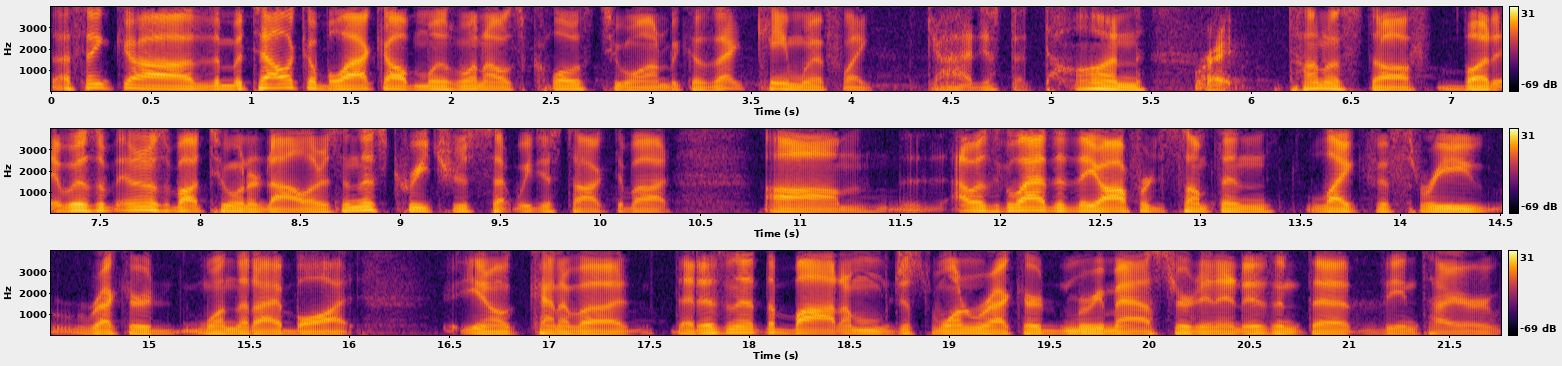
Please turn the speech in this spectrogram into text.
I think uh, the Metallica Black album was one I was close to on because that came with like God, just a ton Right. ton of stuff, but it was it was about two hundred dollars. And this creature set we just talked about, um, I was glad that they offered something like the three record one that I bought. You know, kind of a that isn't at the bottom, just one record remastered, and it isn't the the entire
